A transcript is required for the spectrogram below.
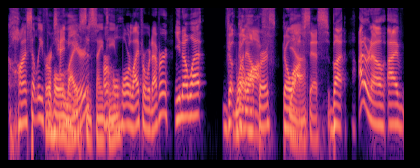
constantly Her for whole 10 life years, since or 19. whole, whole life or whatever, you know what? Go, One go outburst. off. Go Yeah. off, sis. But I don't know. I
